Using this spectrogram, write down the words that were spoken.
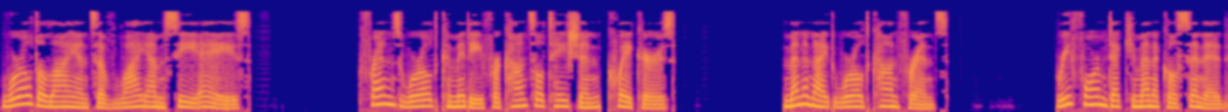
World Alliance of YMCAs Friends World Committee for Consultation Quakers. Mennonite World Conference. Reformed Ecumenical Synod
